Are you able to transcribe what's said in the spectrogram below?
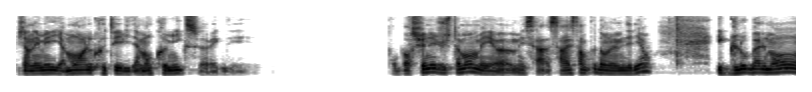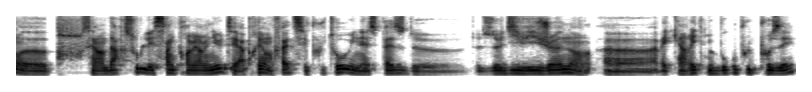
bien aimé, il y a moins le côté évidemment comics avec des, proportionné justement, mais, euh, mais ça, ça, reste un peu dans le même délire. Et globalement, euh, c'est un Dark Souls les cinq premières minutes, et après, en fait, c'est plutôt une espèce de, The Division euh, avec un rythme beaucoup plus posé,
